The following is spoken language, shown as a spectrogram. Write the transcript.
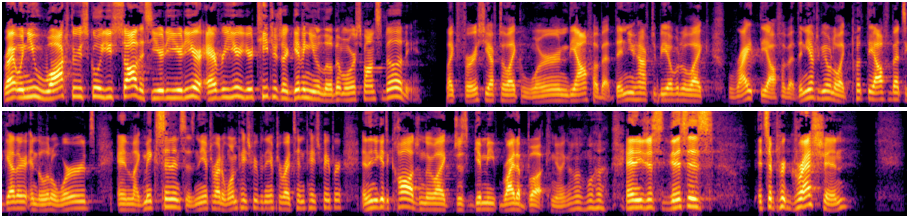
Right? When you walk through school, you saw this year to year to year. Every year, your teachers are giving you a little bit more responsibility. Like first you have to like learn the alphabet. Then you have to be able to like write the alphabet. Then you have to be able to like put the alphabet together into little words and like make sentences. And then you have to write a one page paper, then you have to write a 10 page paper. And then you get to college and they're like, just give me, write a book. And you're like, oh, what? And you just, this is, it's a progression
